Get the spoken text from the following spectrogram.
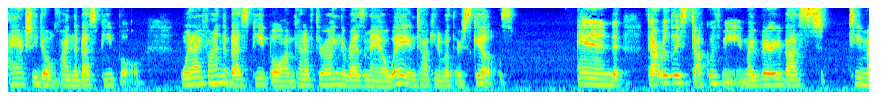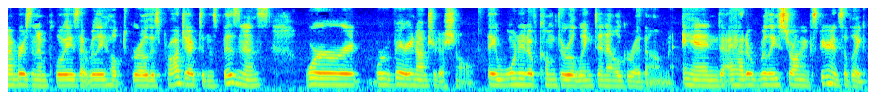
I actually don't find the best people. When I find the best people, I'm kind of throwing the resume away and talking about their skills. And that really stuck with me. My very best team members and employees that really helped grow this project and this business were were very non-traditional. They wouldn't have come through a LinkedIn algorithm. And I had a really strong experience of like,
